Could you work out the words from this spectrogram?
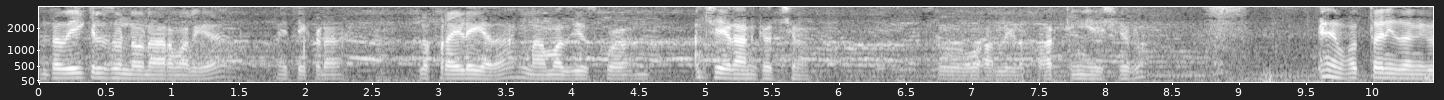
ఇంత వెహికల్స్ ఉండవు నార్మల్గా అయితే ఇక్కడ ఇలా ఫ్రైడే కదా నమాజ్ చేసుకోవడం చేయడానికి వచ్చిన. సో వాళ్ళు ఇక్కడ పార్కింగ్ చేశారు మొత్తం నిజంగా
